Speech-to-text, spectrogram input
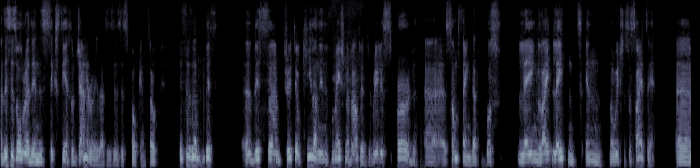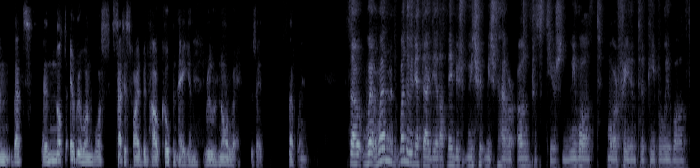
And this is already in the 16th of January that this is spoken. So it says that this uh, this um, Treaty of Kiel and the information about it really spurred uh, something that was laying latent in Norwegian society. Um, that uh, not everyone was satisfied with how Copenhagen ruled Norway, to say it that way. So when when, do we get the idea that maybe we should we should have our own constitution? We want more freedom to the people. We want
